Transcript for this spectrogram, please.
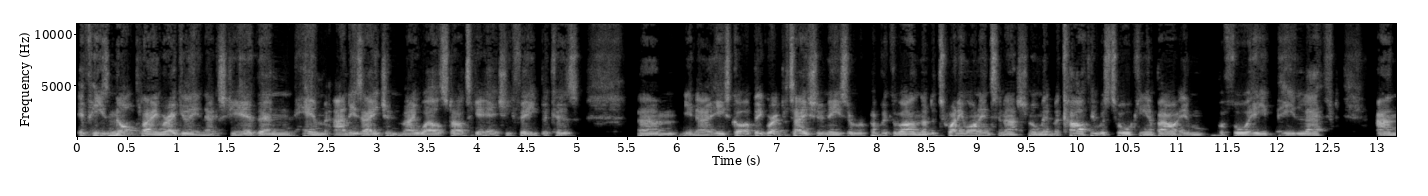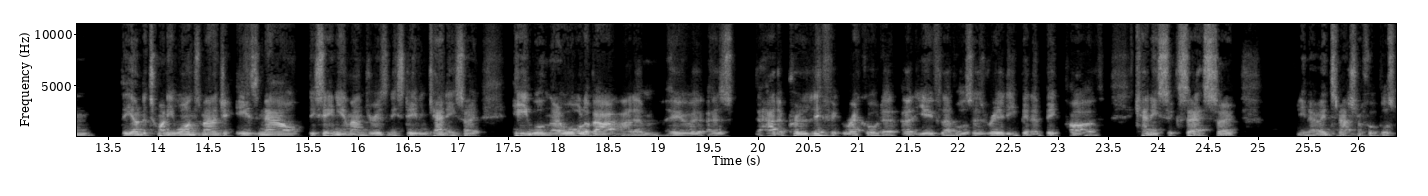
if he's not playing regularly next year, then him and his agent may well start to get itchy feet because um, you know, he's got a big reputation. He's a Republic of Ireland under 21 international. Mick McCarthy was talking about him before he, he left. And the under 21s manager is now the senior manager, isn't he? Stephen Kenny. So he will know all about Adam, who has had a prolific record at, at youth levels, has really been a big part of Kenny's success. So you know, international football's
